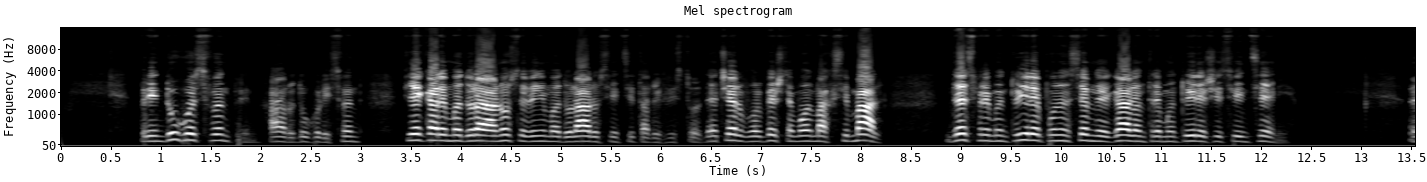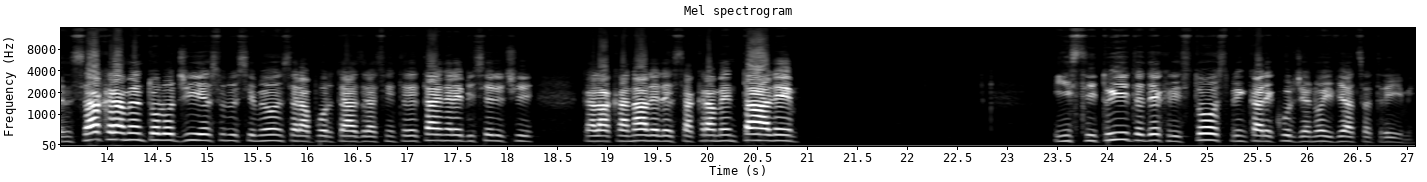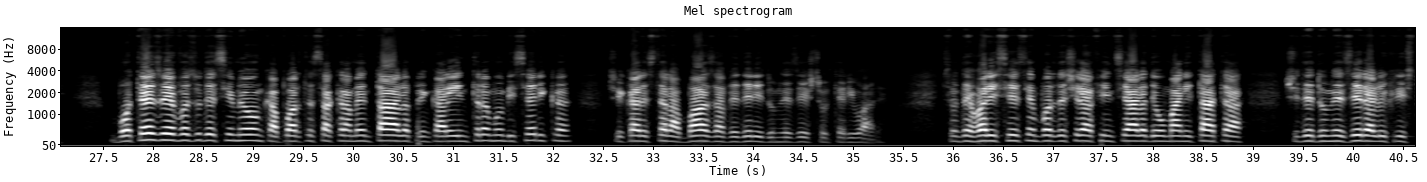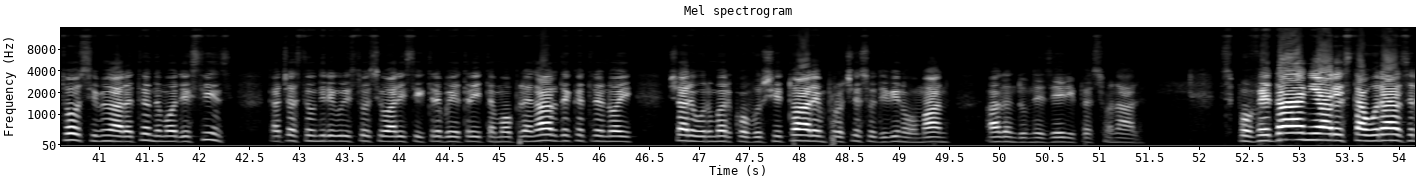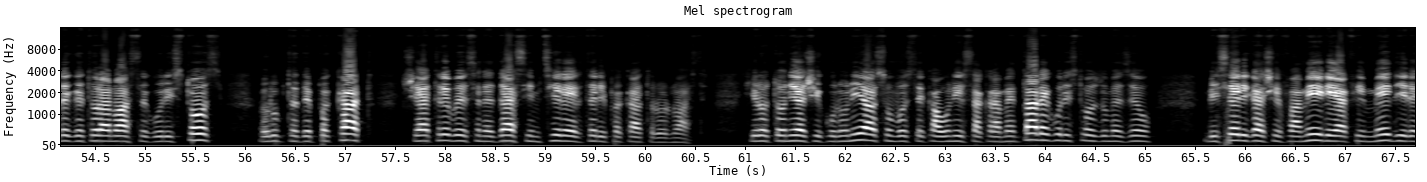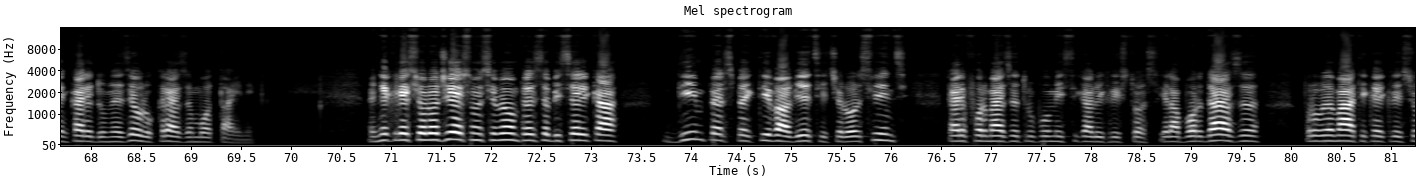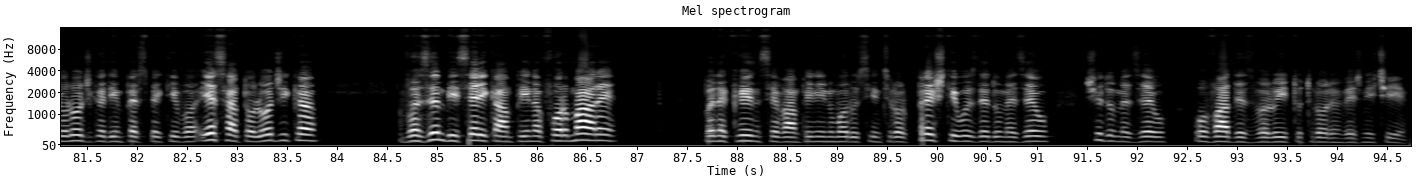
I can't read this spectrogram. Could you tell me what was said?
prin Duhul Sfânt, prin Harul Duhului Sfânt, fiecare mădurare a noastră veni mădularul sfințit al lui Hristos. De aceea el vorbește în mod maximal despre mântuire, punând semnul egal între mântuire și sfințenie. În sacramentologie, Sfântul Simeon se raportează la Sfintele Tainele Bisericii ca la canalele sacramentale instituite de Hristos prin care curge noi viața trăimii. Botezul e văzut de Simeon ca poartă sacramentală prin care intrăm în biserică și care stă la baza vederii dumnezeiești ulterioare. Sfânta Euharistie este împărtășirea ființială de umanitatea și de Dumnezeirea lui Hristos, Simeon arătând în mod extins că această unire cu Hristos Euharistic trebuie trăită în mod plenar de către noi și are urmări covârșitoare în procesul divin-uman al îndumnezeirii personale. Spovedania restaurează legătura noastră cu Hristos, ruptă de păcat, și ea trebuie să ne dea simțirea iertării păcatelor noastre. Hirotonia și cununia sunt văzute ca uniri sacramentale cu Hristos Dumnezeu, biserica și familia fiind mediile în care Dumnezeu lucrează în mod tainic. În eclesiologie sunt Simeon prezintă biserica din perspectiva vieții celor sfinți care formează trupul mistic al lui Hristos. El abordează problematica eclesiologică din perspectivă esatologică, văzând biserica în plină formare, până când se va împlini numărul Sfinților preștiuți de Dumnezeu și Dumnezeu o va dezvălui tuturor în veșnicie.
